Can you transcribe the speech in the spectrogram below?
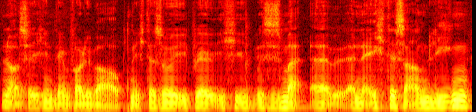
Na, sehe ich in dem Fall überhaupt nicht. Also ich, ich, es ist mir äh, ein echtes Anliegen,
